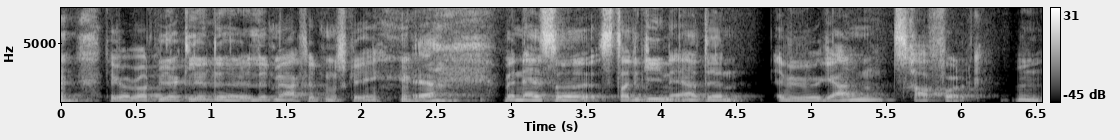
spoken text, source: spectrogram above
det kan godt virke lidt, uh, lidt mærkeligt måske. Ja. Men altså, strategien er den, at vi vil gerne træffe folk. Mm.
